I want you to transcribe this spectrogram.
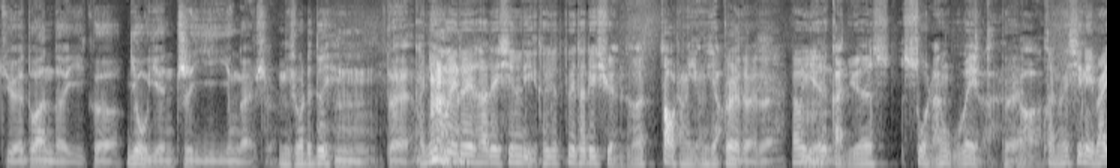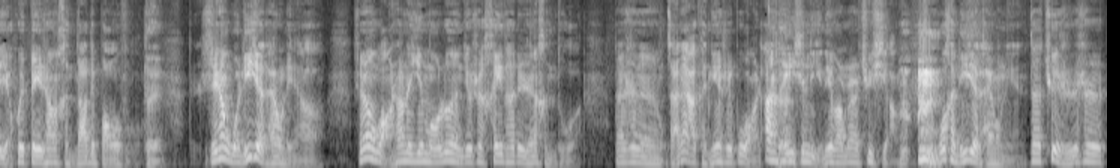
决断的一个诱因之一，应该是。你说的对，嗯，对，肯定会对他的心理，他对他的选择造成影响。对对对，然后也感觉索然无味了，对是吧？可能心里边也会背上很大的包袱。对，实际上我理解谭咏麟啊，实际上网上的阴谋论就是黑他的人很多，但是呢，咱俩肯定是不往暗黑心理那方面去想。我很理解谭咏麟，他确实是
